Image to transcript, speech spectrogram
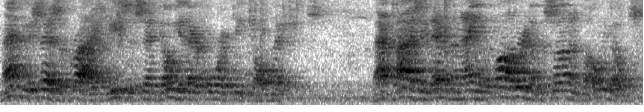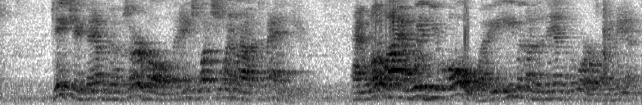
Matthew says of Christ, Jesus said, Go ye therefore and teach all nations, baptizing them in the name of the Father and of the Son and of the Holy Ghost, teaching them to observe all things whatsoever I commanded you. And lo, I am with you always, even unto the end of the world. Amen.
